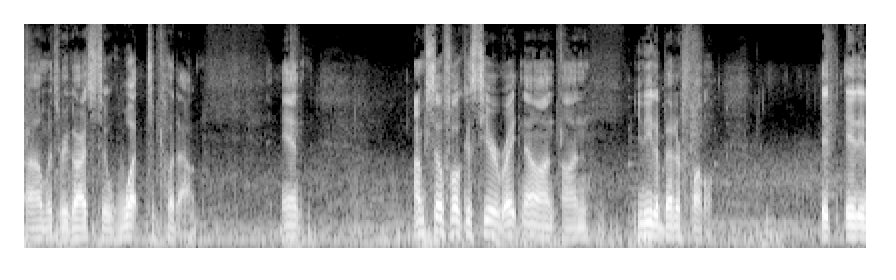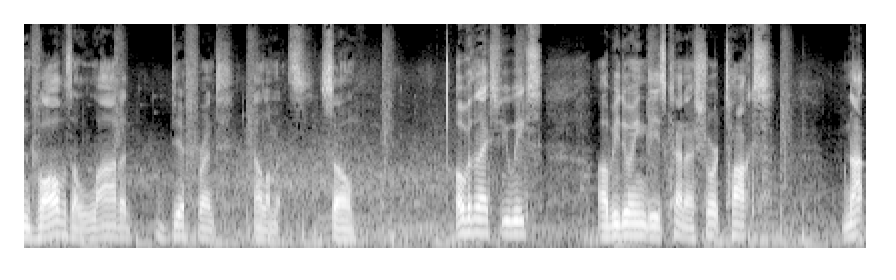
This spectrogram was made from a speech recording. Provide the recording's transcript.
um, with regards to what to put out. And I'm still focused here right now on, on you need a better funnel. It, it involves a lot of different elements. So, over the next few weeks, I'll be doing these kind of short talks. Not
